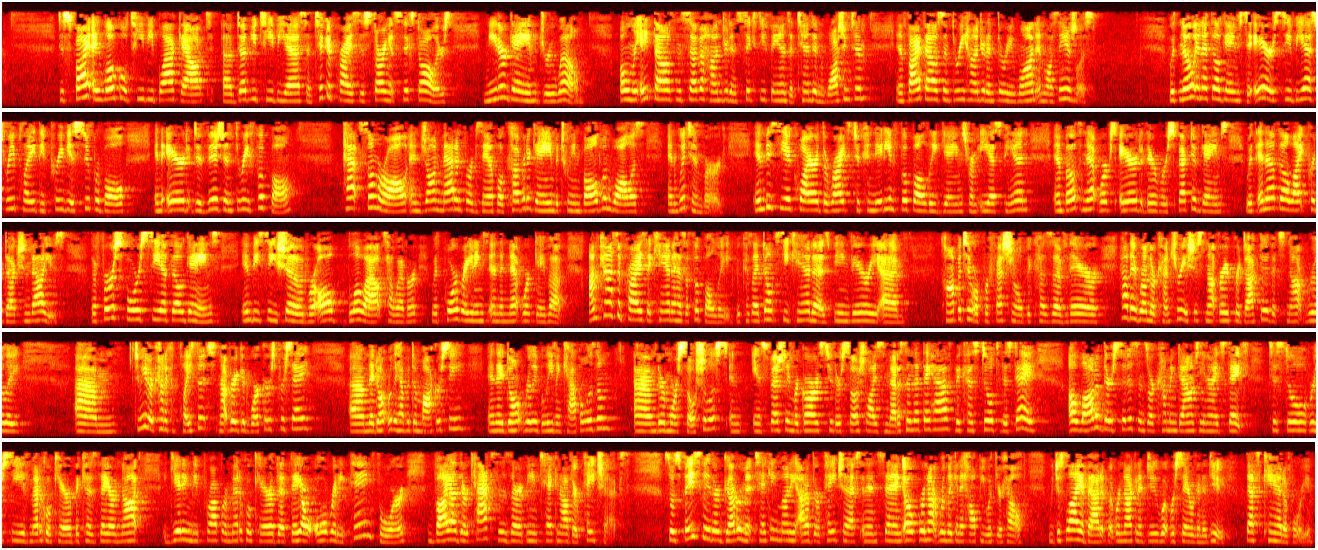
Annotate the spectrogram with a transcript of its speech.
Despite a local TV blackout of WTBS and ticket prices starting at $6, neither game drew well. Only 8,760 fans attended in Washington and 5,331 in Los Angeles. With no NFL games to air, CBS replayed the previous Super Bowl and aired Division III football Pat Summerall and John Madden, for example, covered a game between Baldwin Wallace and Wittenberg. NBC acquired the rights to Canadian Football League games from ESPN, and both networks aired their respective games with NFL-like production values. The first four CFL games NBC showed were all blowouts, however, with poor ratings, and the network gave up. I'm kind of surprised that Canada has a football league because I don't see Canada as being very uh, competent or professional because of their how they run their country. It's just not very productive. It's not really um, to me they're kind of complacent, not very good workers per se. Um, they don't really have a democracy, and they don't really believe in capitalism. Um, they're more socialist, and especially in regards to their socialized medicine that they have, because still to this day, a lot of their citizens are coming down to the United States to still receive medical care because they are not getting the proper medical care that they are already paying for via their taxes that are being taken out of their paychecks. So it's basically their government taking money out of their paychecks and then saying, oh, we're not really going to help you with your health. We just lie about it, but we're not going to do what we say we're going to do. That's Canada for you.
